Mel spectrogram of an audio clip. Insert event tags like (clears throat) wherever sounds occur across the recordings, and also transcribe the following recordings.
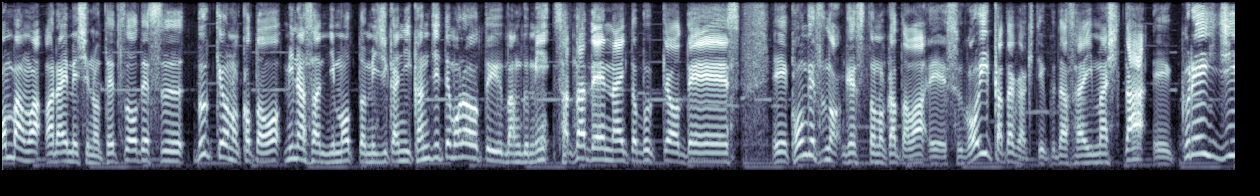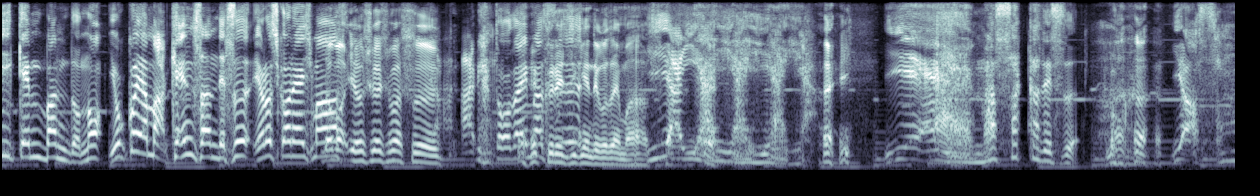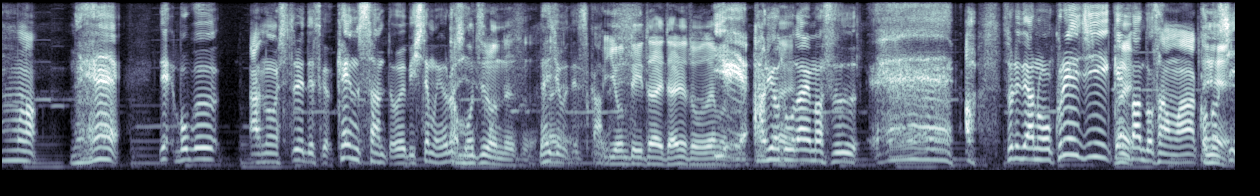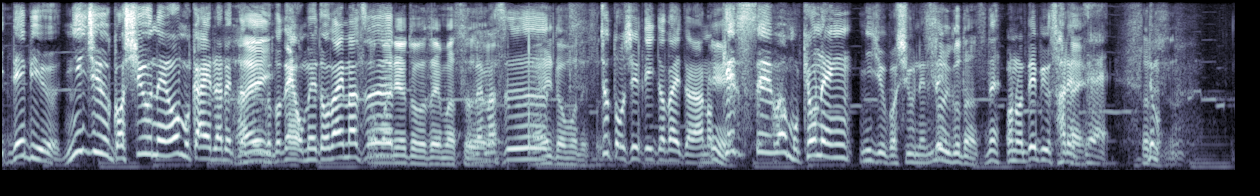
こんばんは。笑い飯の哲夫です。仏教のことを皆さんにもっと身近に感じてもらおうという番組サタデーナイト仏教です、えー今月のゲストの方は、えーすごい方が来てくださいました、えークレイジーケンバンドの横山健さんです。よろしくお願いしどうますもよろしくお願いします。ありがとうございます。クレイジーケンでございます。いやいやいやいやいや。はい。いえまさかです。僕。いやそんな。ねえ。で僕あの失礼ですけどケンさんとお呼びしてもよろあしいですか？もちろんです。大丈夫ですか？はい。呼んでいただいてありがとうございます。いえいえありがとうございます、ええあそれであのクレイジーケンバンドさんは今え年えデビュー25周年を迎えられたということで、おめでとうございます。ありがとうございます。ありがとうございます。はい、どうもです。ちょっと教えていただいたらあの、ええ。結成はもう去年25周年そういうでことなんですね。このデビューされて、はい。そうでもです。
